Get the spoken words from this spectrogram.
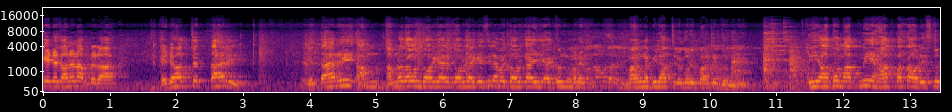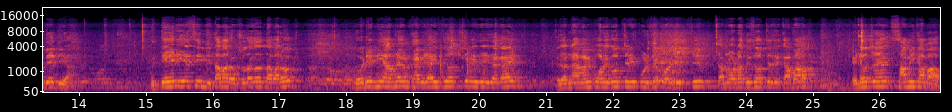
কি এটা জানেন আপনারা? এটা হচ্ছে তাহারি। তাহারি আমরা যখন দরগায় দরগায় গেছিলাম, ওই দরগায় একজন মানে মাংনা বিলাপ ছিল গরিব মানুষের জন্য। ये अथम आदमी हाथ पाता और इसको दे दिया তেহরি এসি তাবারক সোজা কথা তাবারক তো ওইটা নিয়ে আমরা এখন খাবি রাইতে হচ্ছে এই যে এই জায়গায় এটার নাম আমি পরে করছি এই পরিচয় পরে দিচ্ছি আমরা অর্ডার দিতে হচ্ছে যে কাবাব এটা হচ্ছে সামি কাবাব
